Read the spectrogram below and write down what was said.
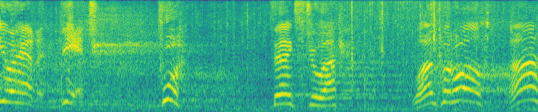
you have it, bitch! Whew. Thanks, Chulak. One for all, huh?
